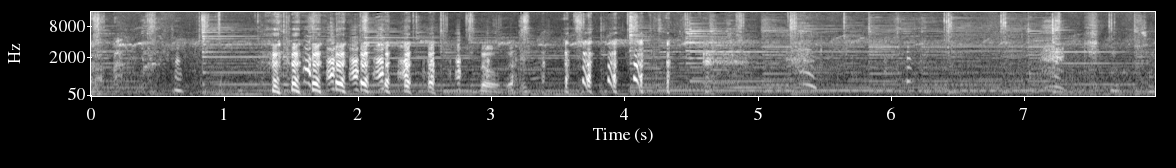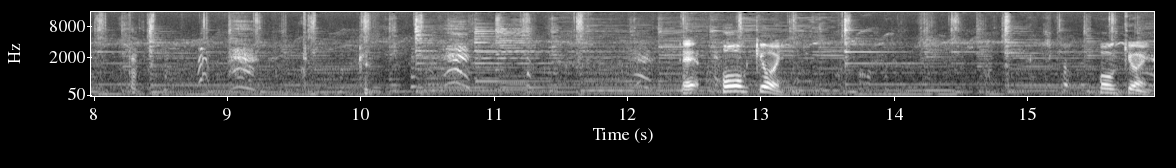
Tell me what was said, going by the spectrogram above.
画動画え法教員？法教員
